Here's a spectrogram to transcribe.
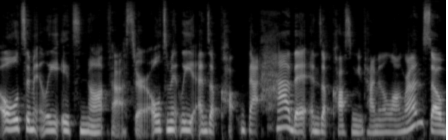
ultimately, it's not faster. Ultimately, ends up co- that habit ends up costing you time in the long run. So,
